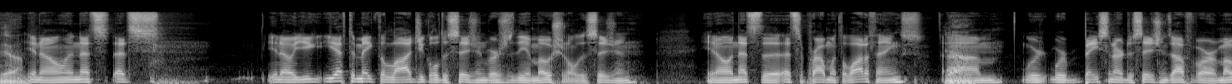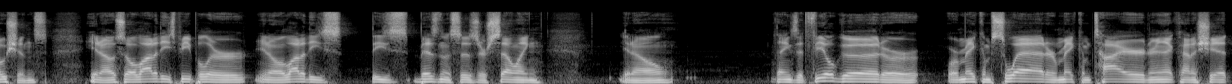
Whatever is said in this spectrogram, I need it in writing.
Yeah. You know, and that's that's you know you you have to make the logical decision versus the emotional decision. You know, and that's the that's the problem with a lot of things. Yeah. Um, we're we're basing our decisions off of our emotions. You know, so a lot of these people are you know a lot of these these businesses are selling you know things that feel good or or make them sweat or make them tired and that kind of shit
